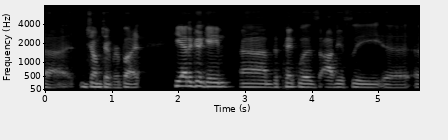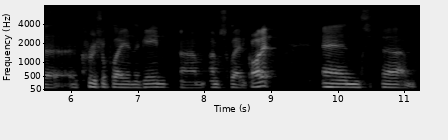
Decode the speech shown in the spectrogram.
uh, jumped over. But he had a good game. Um, the pick was obviously a, a, a, crucial play in the game. Um, I'm just glad he caught it. And um,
